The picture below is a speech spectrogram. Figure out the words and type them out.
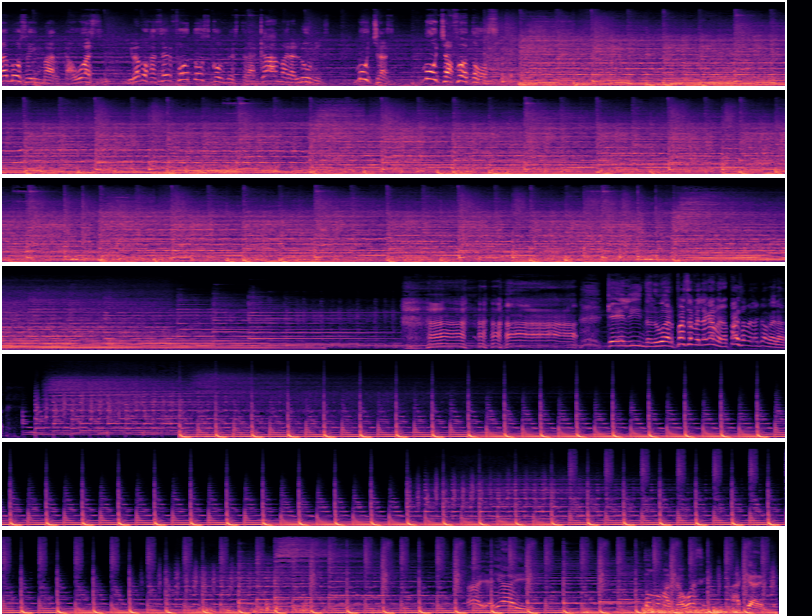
Estamos en Marcahuasi y vamos a hacer fotos con nuestra cámara Lumix. Muchas, muchas fotos. ¡Qué lindo lugar! Pásame la cámara, pásame la cámara. Ay. Todo Marcahuasi aquí adentro.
